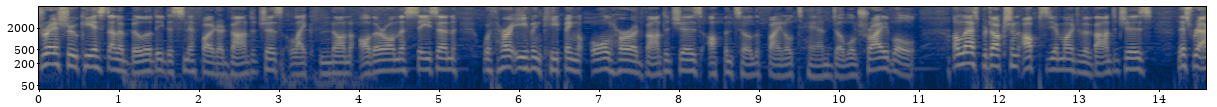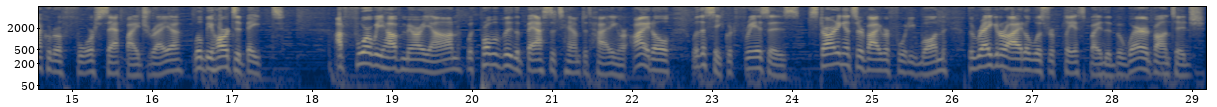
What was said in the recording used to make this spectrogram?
Drea showcased an ability to sniff out advantages like none other on this season, with her even keeping all her advantages up until the final 10 double tribal. Unless production ups the amount of advantages, this record of 4 set by Drea will be hard to beat. At 4 we have Maryanne, with probably the best attempt at hiding her idol with the secret phrases. Starting in Survivor 41, the regular idol was replaced by the Beware advantage,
